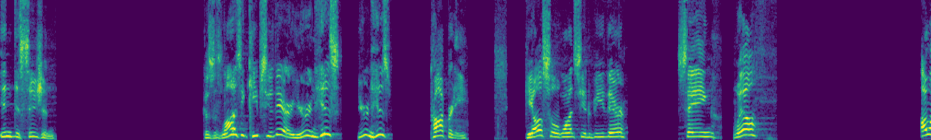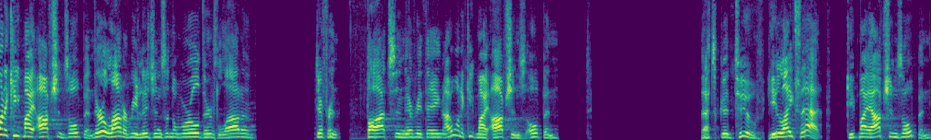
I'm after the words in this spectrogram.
indecision. Because as long as he keeps you there, you're in his, you're in his property. He also wants you to be there saying, Well, I want to keep my options open. There are a lot of religions in the world, there's a lot of different thoughts and everything. I want to keep my options open. That's good too. He likes that. Keep my options open.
